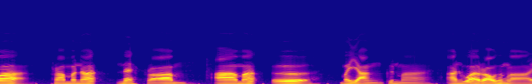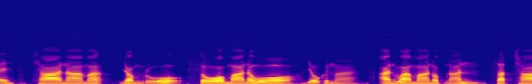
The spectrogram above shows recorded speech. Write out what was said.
ว่า พรามณะแน่พรามอามะ เออ ไม่ยังขึ้นมา อันว่าเราทั้งหลาย ชานามะย่อมรู้ มานโว โยกขึ้นมา อันว่ามานพนั้น สัจชา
